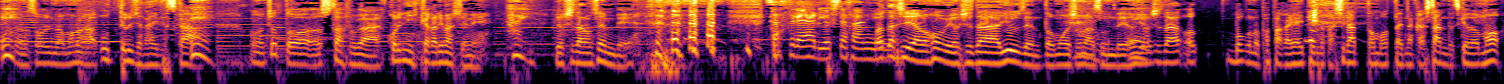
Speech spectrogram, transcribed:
ええ。うんそういうようなものが売ってるじゃないですか、え。うんちょっとスタッフがこれに引っかかりましてね。はい。吉田のせんべい さすがやはり吉田さんに。私あの本名吉田友禅と申しますんで、はいええ。吉田お僕のパパが焼いてるのかしらと思ったりなんかしたんですけども。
